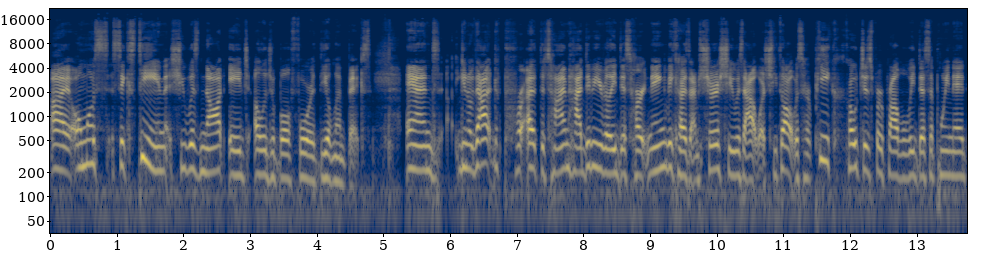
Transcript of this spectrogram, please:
uh, almost 16, she was not age eligible for the Olympics. And, you know, that at the time had to be really disheartening because I'm sure she was at what she thought was her peak. Coaches were probably disappointed.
